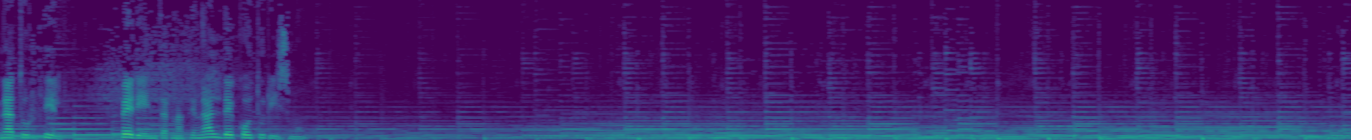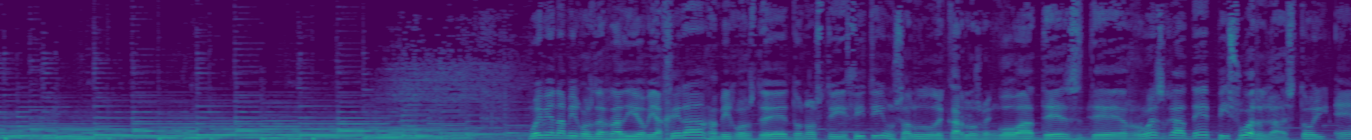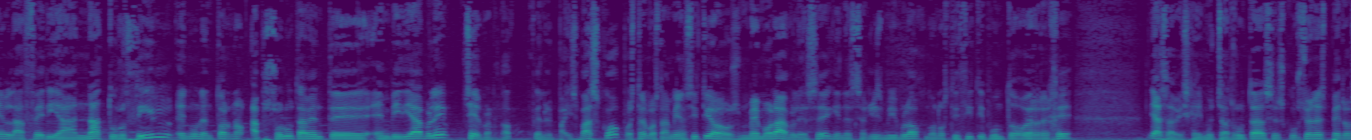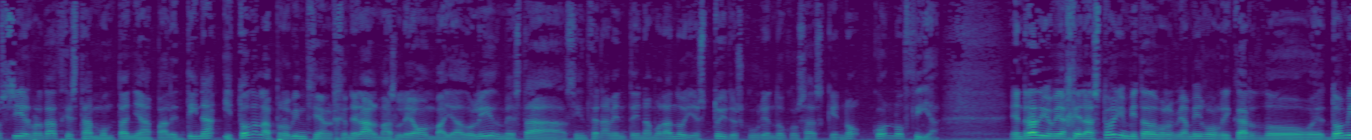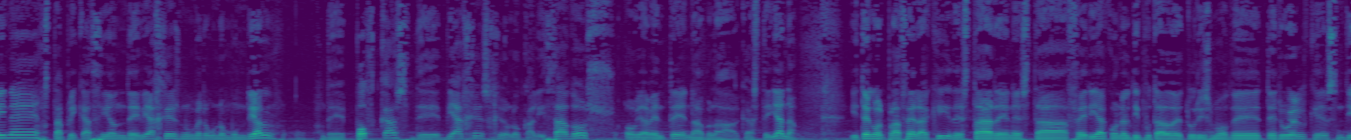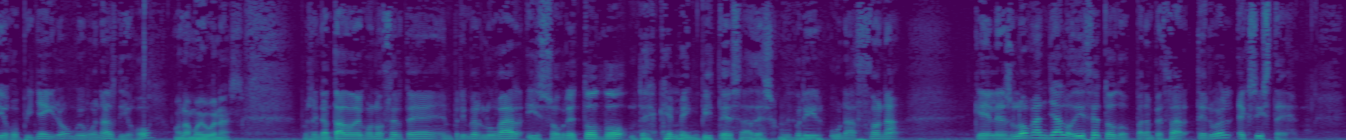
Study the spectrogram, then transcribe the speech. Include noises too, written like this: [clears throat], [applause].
Naturcil, Feria Internacional de Ecoturismo. Muy bien amigos de Radio Viajera, amigos de Donosti City, un saludo de Carlos Bengoa desde Ruesga de Pisuerga. Estoy en la feria Naturcil, en un entorno absolutamente envidiable. Sí, es verdad, en el País Vasco, pues tenemos también sitios memorables, ¿eh? Quienes seguís mi blog, donosticity.org ya sabéis que hay muchas rutas, excursiones, pero sí es verdad que esta montaña palentina y toda la provincia en general, más León, Valladolid, me está sinceramente enamorando y estoy descubriendo cosas que no conocía. En Radio Viajera estoy invitado por mi amigo Ricardo eh, Domine, esta aplicación de viajes número uno mundial, de podcast, de viajes geolocalizados, obviamente en habla castellana. Y tengo el placer aquí de estar en esta feria con el diputado de turismo de Teruel, que es Diego Piñeiro. Muy buenas, Diego. Hola, muy buenas. Pues encantado de conocerte en primer lugar y sobre todo de que me invites a descubrir una zona que el eslogan ya lo dice todo. Para empezar, Teruel existe.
